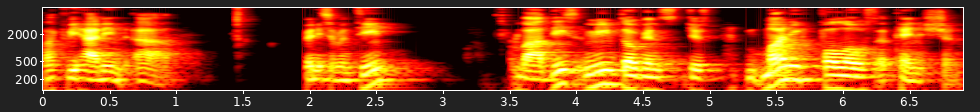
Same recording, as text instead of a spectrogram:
like we had in uh, 2017. But these meme tokens just money follows attention.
